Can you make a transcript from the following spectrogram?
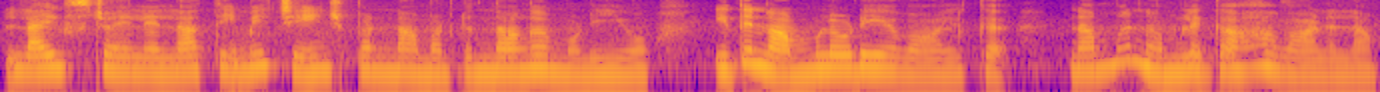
லைஃப் ஸ்டைல் எல்லாத்தையுமே சேஞ்ச் பண்ணால் மட்டும்தாங்க முடியும். இது நம்மளுடைய வாழ்க்கை. நம்ம நம்மளுக்காக வாழலாம்.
